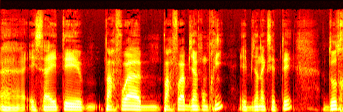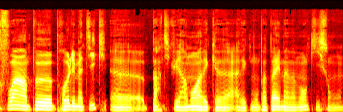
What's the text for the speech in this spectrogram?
Euh, et ça a été parfois parfois bien compris et bien accepté d'autres fois un peu problématique euh, particulièrement avec euh, avec mon papa et ma maman qui sont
